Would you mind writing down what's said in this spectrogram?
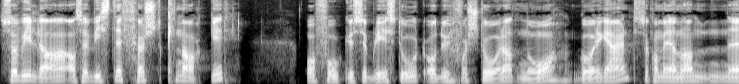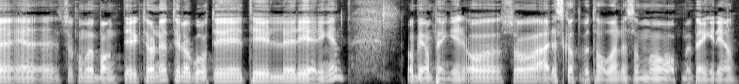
så vil da Altså hvis det først knaker, og fokuset blir stort, og du forstår at nå går det gærent, så kommer, av, eh, så kommer bankdirektørene til å gå til, til regjeringen og be om penger. Og så er det skattebetalerne som må opp med penger igjen.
